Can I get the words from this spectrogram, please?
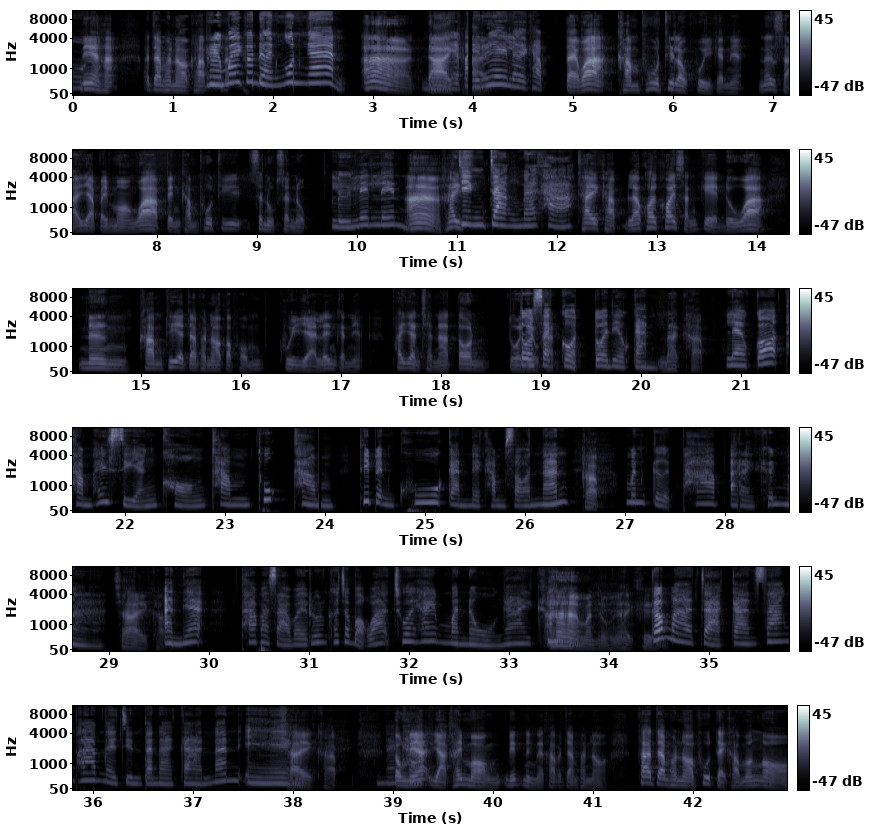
เนี่ยฮะอาจารย์พนอครับ หรือไม่ก็เดินงุ่นง่านอ่าได้เนี่ยคไปรับเรื่อยเลยครับ แต่ว่าคำพูดที่เราคุยกันเนี่ยนักศึกษาอย่าไปมองว่าเป็นคำพูดที่สนุกสนุกหรือเล่นอ่าให้ๆจริงจังนะคะ ใช่ครับ แล้วค่อยๆสังเกตดูว่าหนึ่งคำที่อาจารย์พนอกับผมคุยแย่เล่นกันเนี่ยพยัญชนะต้นตัวตัวเดียวสะกันกดตัวเดียวกันนะครับ แล้วก็ทำให้เสียงของคำทุกคำที่เป็นคู่กันในคำซ้อนนั้นครับมันเกิดภาพอะไรขึ้นมา ใช่ครับ อันเนี้ยถ้าภาษาวัยรุ่นเขาจะบอกว่าช่วยให้มโนง่ายขึ้นอ่ามันดูง่ายขึ้น ก็มาจากการสร้างภาพในจินตนาการนั่นเอง ใช่ครับนะคะตรงเนี้ยอยากให้มองนิดหนึ่งนะครับ อาจารย์พนอ ถ้าอาจารย์พนอพูดแต่คำว่างอ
